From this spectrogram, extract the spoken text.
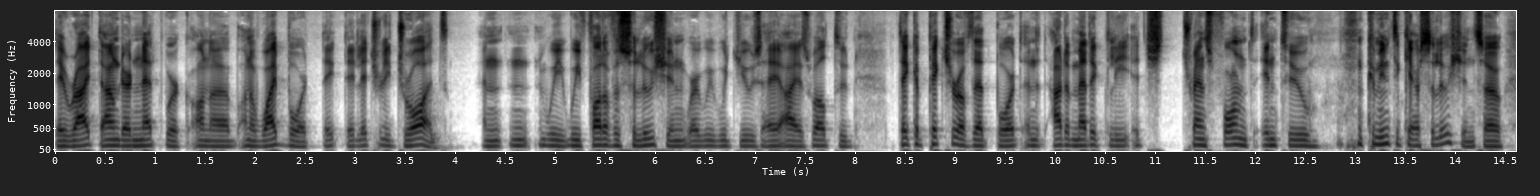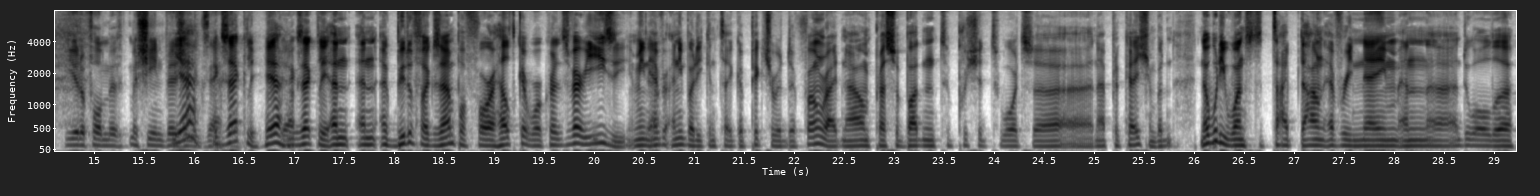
They write down their network on a on a whiteboard. They they literally draw it. And we we thought of a solution where we would use AI as well to take a picture of that board and it automatically it's transformed into community care solution. So Beautiful ma- machine vision yeah, example. exactly. Yeah, Yeah. exactly. And and a beautiful example for a healthcare worker. It's very easy. I mean, every, anybody can take a picture with their phone right now and press a button to push it towards uh, an application. But nobody wants to type down every name and uh, do all the.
